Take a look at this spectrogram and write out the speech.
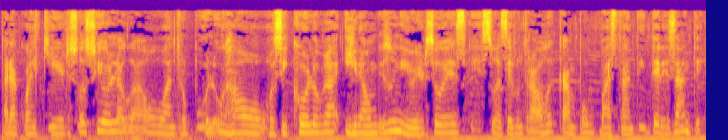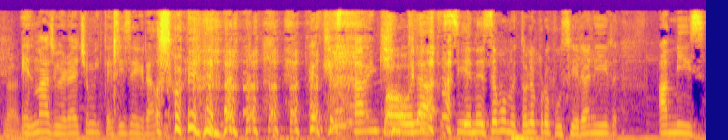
para cualquier socióloga o antropóloga o, o psicóloga ir a un Universo es, es hacer un trabajo de campo bastante interesante. Claro. Es más, yo hubiera hecho mi tesis de grado sobre en. Paola, si en este momento le propusieran ir a Miss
